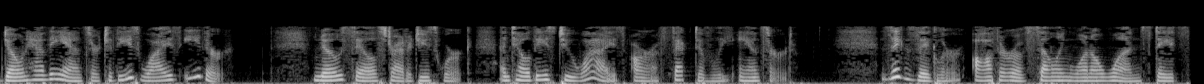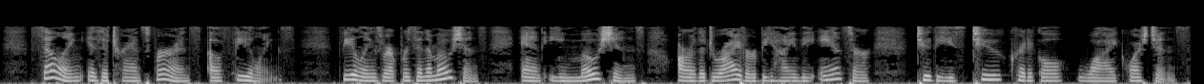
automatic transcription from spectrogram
don't have the answer to these whys either. No sales strategies work until these two whys are effectively answered. Zig Ziglar, author of Selling 101, states selling is a transference of feelings. Feelings represent emotions, and emotions are the driver behind the answer to these two critical why questions.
